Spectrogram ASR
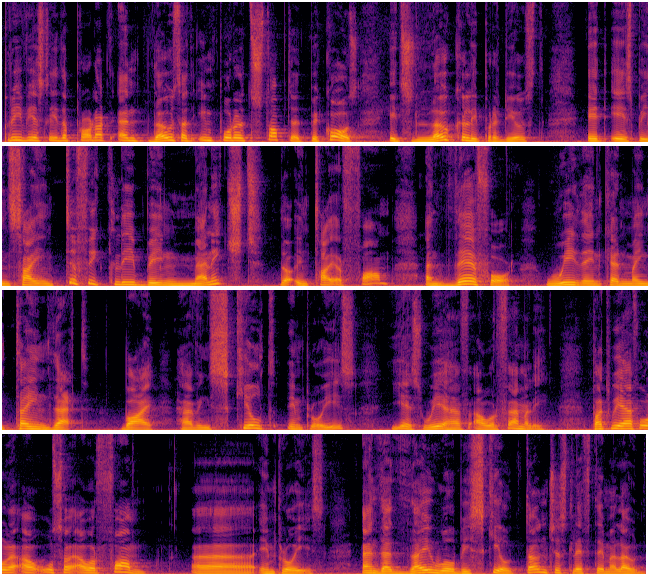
previously the product and those that imported stopped it because it's locally produced it is been scientifically been managed the entire farm and therefore we then can maintain that by having skilled employees. Yes we have our family but we have our, also our farm uh, employees and that they will be skilled. Don't just leave them alone.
